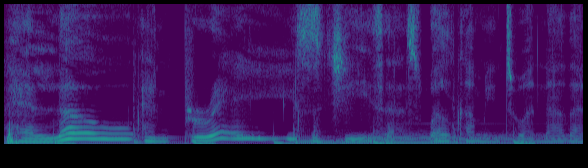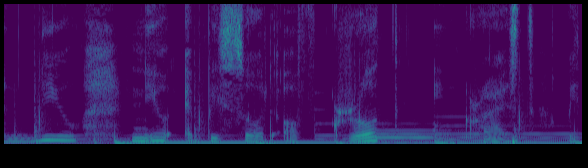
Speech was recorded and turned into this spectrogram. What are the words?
hello and praise Jesus. Welcome into another new, new episode of Growth in Christ with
